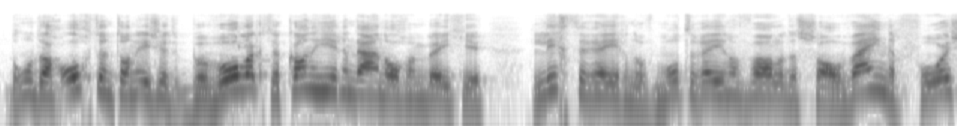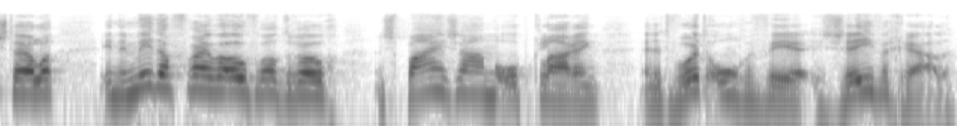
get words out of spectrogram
Donderdagochtend dan is het bewolkt. Er kan hier en daar nog een beetje lichte regen of motregen vallen. Dat zal weinig voorstellen. In de middag vrijwel overal droog. Een spaarzame opklaring. En het wordt ongeveer 7 graden.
